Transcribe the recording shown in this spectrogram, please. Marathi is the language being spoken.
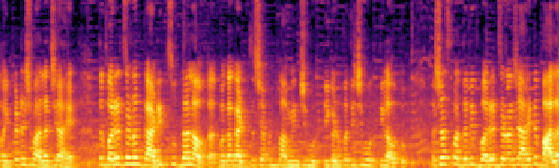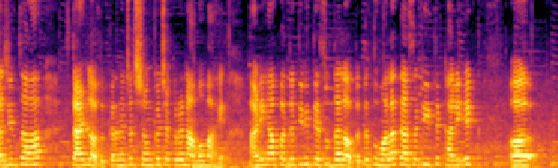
व्यंकटेश बालाजी आहे तर बरेच जण गाडीत सुद्धा लावतात. बघा गाडीत जशी आपण स्वामींची मूर्ती गणपतीची मूर्ती लावतो तशाच पद्धतीत बरेच जण जे आहे ते बालाजींचा हा स्टँड लावतात. कारण ह्याच्यात शंखचक्र नामम आहे आणि ह्या पद्धतीने ते सुद्धा लावतात. तर तुम्हाला त्यासाठी इथे खाली एक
